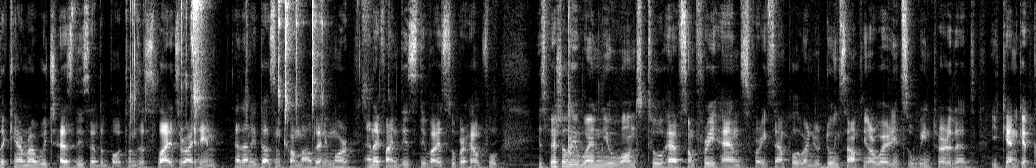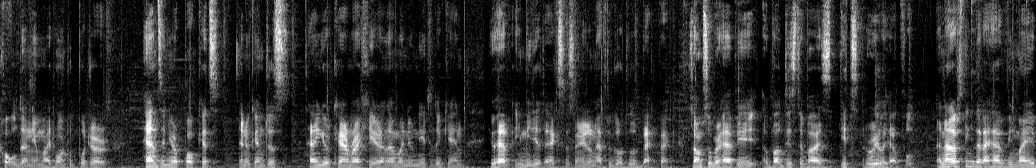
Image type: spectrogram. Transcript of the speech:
the camera which has this at the bottom just slides right in and then it doesn't come out anymore and I find this device super helpful especially when you want to have some free hands, for example, when you're doing something or when it's winter that you can get cold and you might want to put your hands in your pockets, then you can just hang your camera here and then when you need it again, you have immediate access and you don't have to go to the backpack. So I'm super happy about this device, it's really helpful. Another thing that I have in my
